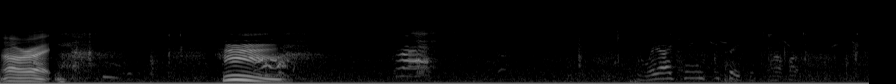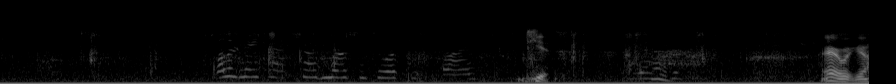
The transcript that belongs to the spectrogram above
trail. All right. Hmm. Grass. The way I came to take it, Papa. Mother Nature has showed mercy to us this time. Yeah. There we go.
